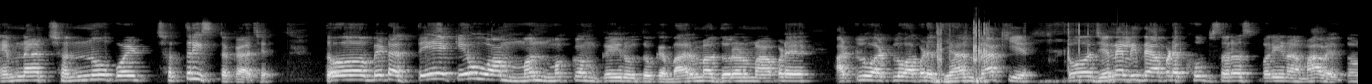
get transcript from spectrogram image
એમના છન્નું પોઈન્ટ છત્રીસ ટકા છે. તો બેટા તે કેવું આમ મન મક્કમ કર્યું તો કે બારમા ધોરણમાં આપણે આટલું આટલું આપણે ધ્યાન રાખીએ તો જેને લીધે આપણે ખૂબ સરસ પરિણામ આવે તો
